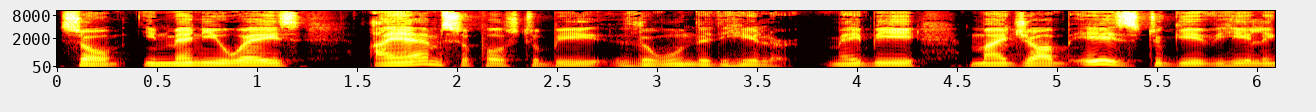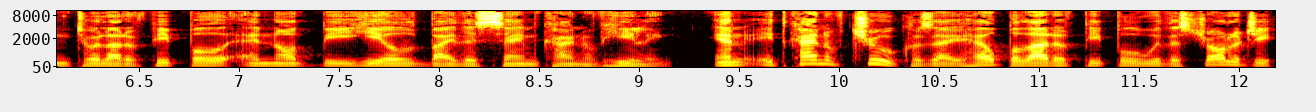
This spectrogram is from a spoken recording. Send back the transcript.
So in many ways, I am supposed to be the wounded healer. Maybe my job is to give healing to a lot of people and not be healed by the same kind of healing. And it's kind of true because I help a lot of people with astrology,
